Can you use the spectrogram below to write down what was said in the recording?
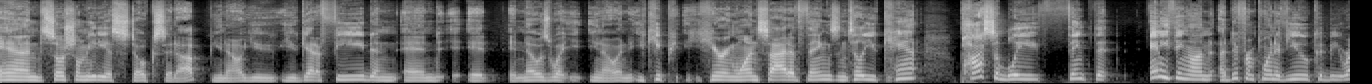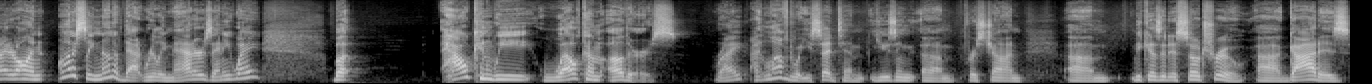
And social media stokes it up. You know, you you get a feed, and and it it knows what you, you know, and you keep hearing one side of things until you can't possibly think that anything on a different point of view could be right at all. And honestly, none of that really matters anyway. But how can we welcome others? Right? I loved what you said, Tim, using um, First John, um, because it is so true. Uh, God is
